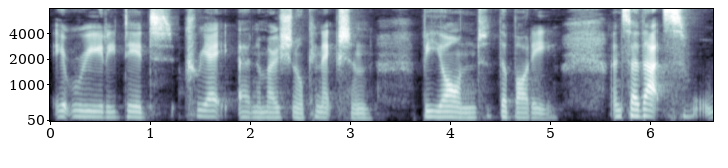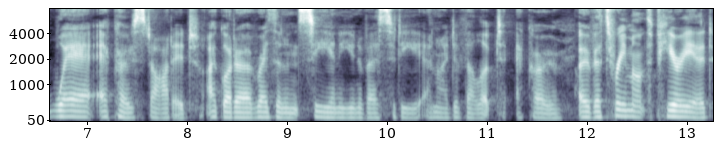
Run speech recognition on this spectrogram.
It really did create an emotional connection beyond the body. And so that's where Echo started. I got a residency in a university and I developed Echo over a three month period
